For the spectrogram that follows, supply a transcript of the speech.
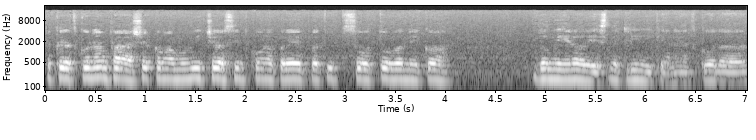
takrat, ko nam paše, ko imamo mi čas in tako naprej, pa tudi so to v neko domeno resne klinike. Ne. Tako da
